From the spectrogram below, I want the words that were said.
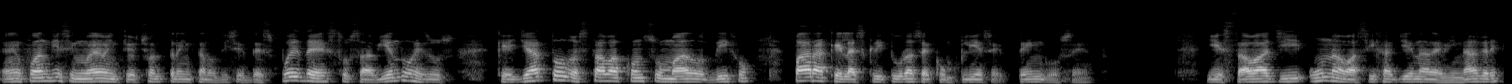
En Juan 19, 28 al 30 nos dice, después de esto, sabiendo Jesús que ya todo estaba consumado, dijo, para que la escritura se cumpliese, tengo sed. Y estaba allí una vasija llena de vinagre.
